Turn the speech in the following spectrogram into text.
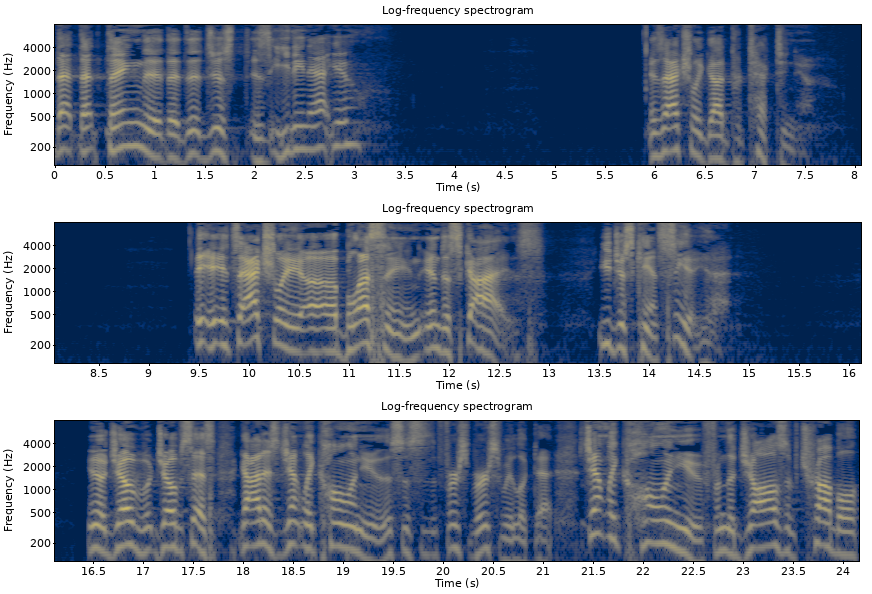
that, that thing that, that, that just is eating at you, is actually God protecting you. It's actually a blessing in disguise. You just can't see it yet. You know, Job, Job says, God is gently calling you. This is the first verse we looked at. Gently calling you from the jaws of trouble.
